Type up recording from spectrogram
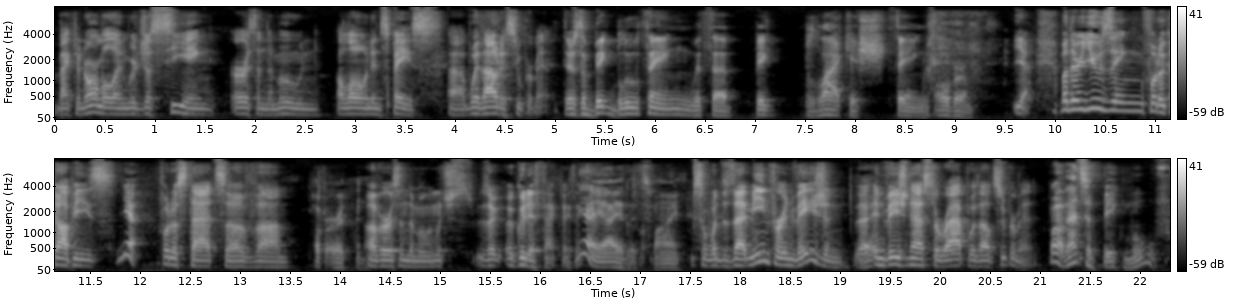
back to normal, and we're just seeing Earth and the moon alone in space uh, without a Superman. There's a big blue thing with a big blackish thing over him. Yeah, but they're using photocopies, Yeah, photostats of um, of Earth. of Earth and the moon, which is a, a good effect, I think. yeah, yeah, that's fine. So what does that mean for Invasion? Uh, Invasion has to wrap without Superman. Well, that's a big move.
